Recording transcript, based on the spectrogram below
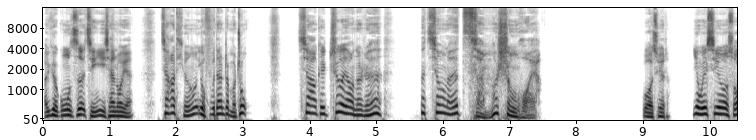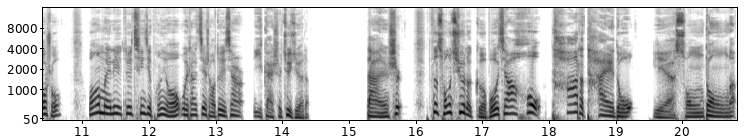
啊，月工资仅一千多元，家庭又负担这么重，嫁给这样的人，那将来怎么生活呀？过去的，因为心有所属，王美丽对亲戚朋友为她介绍对象一概是拒绝的。但是自从去了葛伯家后，她的态度也松动了。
